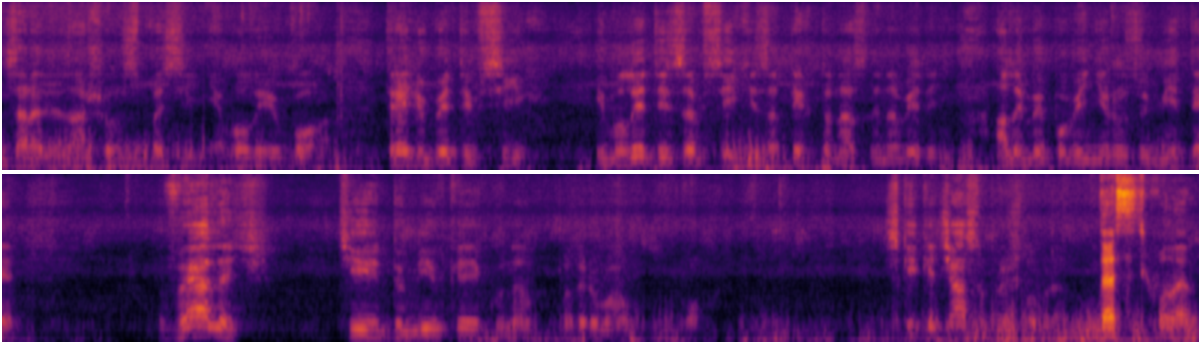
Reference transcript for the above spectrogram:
заради нашого спасіння, волею Бога. Треба любити всіх і молитись за всіх, і за тих, хто нас ненавидить. Але ми повинні розуміти велич тієї домівки, яку нам подарував Бог. Скільки часу пройшло, брат? 10 хвилин.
